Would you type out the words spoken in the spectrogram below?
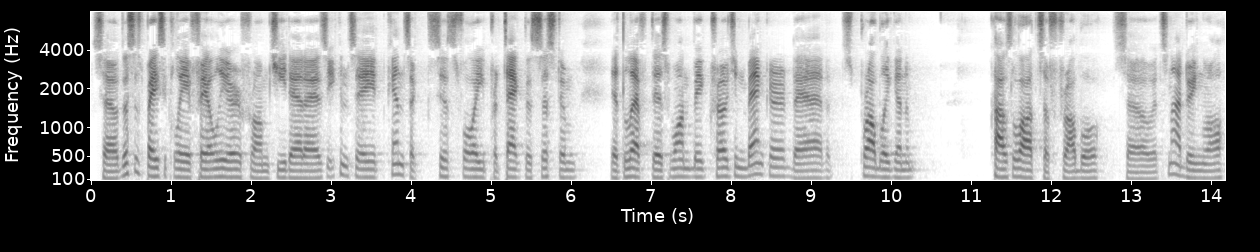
So this is basically a failure from GData. As you can see, it can successfully protect the system it left this one big Trojan banker that's probably going to cause lots of trouble, so it's not doing well.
